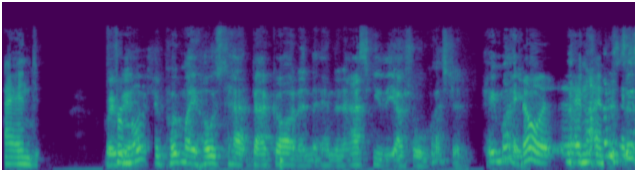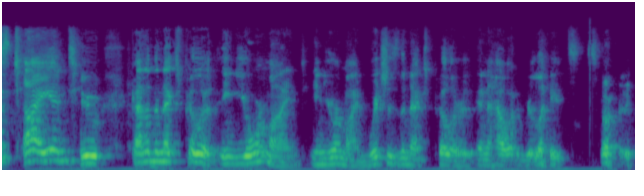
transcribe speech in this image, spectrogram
And Wait, wait, I should put my host hat back on and, and then ask you the actual question. Hey, Mike. No, and, how and, does this tie into kind of the next pillar in your mind? In your mind, which is the next pillar and how it relates? Sorry.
